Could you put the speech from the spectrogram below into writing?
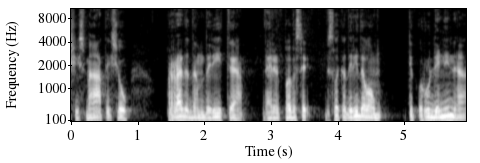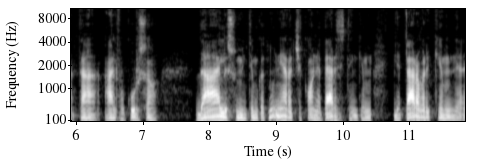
šiais metais jau pradedam daryti, dar ir pavasarį, visą laiką darydavom tik rudeninę tą alfa kurso dalį su mintim, kad, nu, nėra čia ko, nepersistinkim, nepervarkim, ne,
